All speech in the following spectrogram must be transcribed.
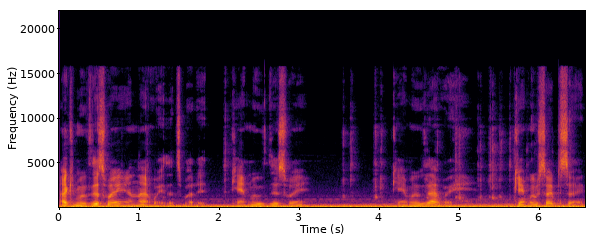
I can move this way and that way. That's about it. Can't move this way. Can't move that way. Can't move side to side.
